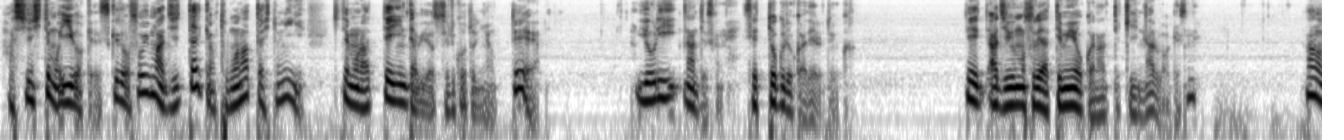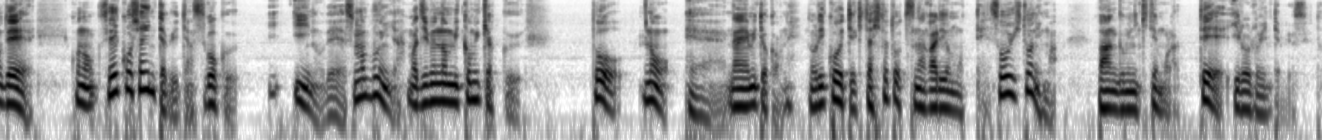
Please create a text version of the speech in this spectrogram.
発信してもいいわけですけど、そういうまあ実体験を伴った人に来てもらってインタビューをすることによって、より、なんていうんですかね、説得力が出るというか、で、あ、自分もそれやってみようかなって気になるわけですね。なので、この成功者インタビューっていうのはすごくいいので、その分野、まあ、自分の見込み客との、えー、悩みとかをね、乗り越えてきた人とつながりを持って、そういう人に、まあ、番組に来てもらって、いろいろインタビューすると。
